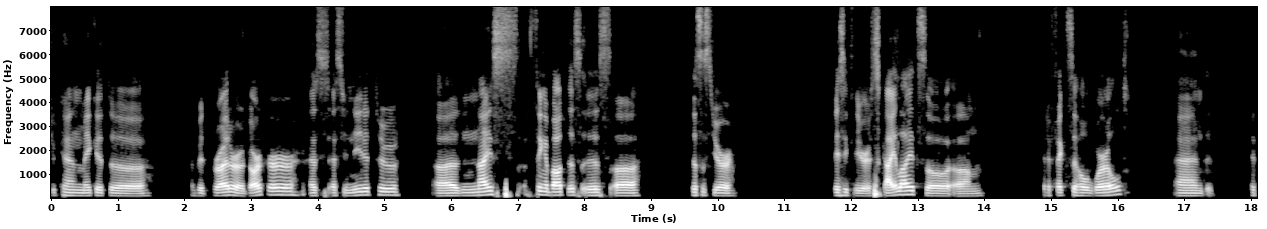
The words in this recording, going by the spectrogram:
You can make it uh, a bit brighter or darker as as you need it to. Uh, nice thing about this is uh, this is your basically your skylight, so um, it affects the whole world, and it it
